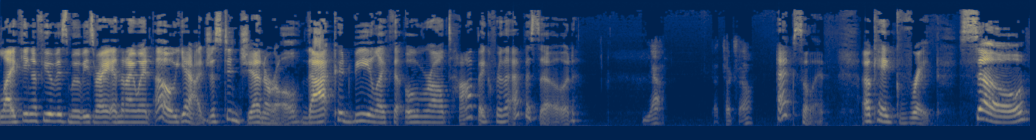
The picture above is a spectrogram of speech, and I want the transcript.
liking a few of his movies, right? And then I went, oh yeah, just in general, that could be like the overall topic for the episode. Yeah, that checks out. Excellent. Okay, great. So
